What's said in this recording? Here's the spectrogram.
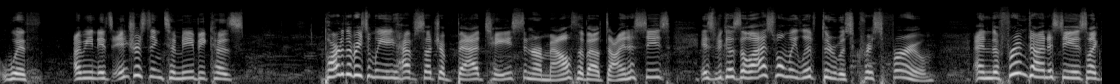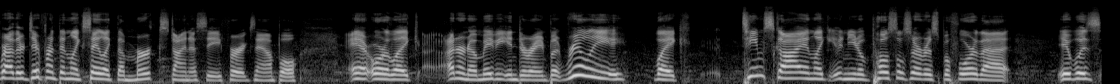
with, I mean, it's interesting to me because part of the reason we have such a bad taste in our mouth about dynasties is because the last one we lived through was Chris Froome. And the Froome dynasty is like rather different than like say like the Merckx dynasty, for example. Eh, Or like I don't know, maybe Indurain, but really like Team Sky and like and, you know Postal Service before that, it was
